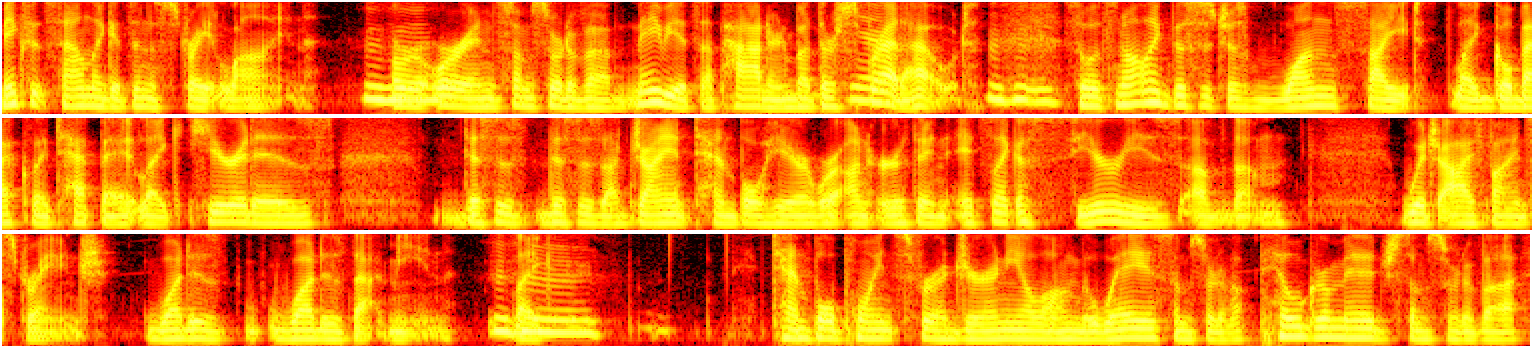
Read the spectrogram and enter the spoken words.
makes it sound like it's in a straight line. Mm-hmm. Or, or in some sort of a maybe it's a pattern, but they're spread out. So it's not like this is just one site like Gobekli Tepe. Like here it is, this is this is a giant temple here. We're unearthing. It's like a series of them which i find strange. What is what does that mean? Like temple points for a journey along the way some sort of a pilgrimage some sort of a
